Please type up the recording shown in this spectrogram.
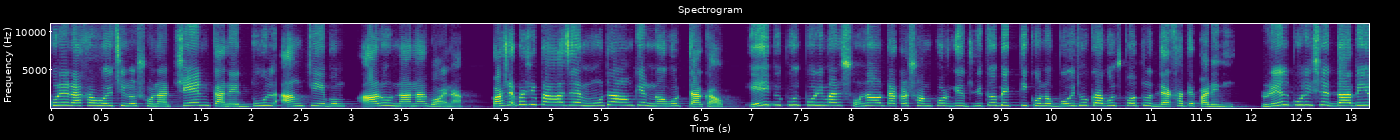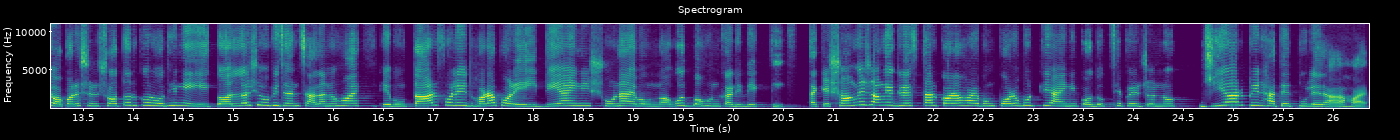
করে রাখা হয়েছিল সোনার চেন, কানের দুল, আংটি এবং আরও নানা গয়না। পাশাপাশি পাওয়া যায় মোটা অঙ্কের নগদ টাকাও। এই বিপুল পরিমাণ সোনা ও টাকা সম্পর্কে ধৃত ব্যক্তি কোনো বৈধ কাগজপত্র দেখাতে পারেনি। রেল পুলিশের দাবি, অপারেশন সতর্কর অধীনে এই তল্লাশি অভিযান চালানো হয় এবং তার ফলেই ধরা পড়ে এই বেআইনি সোনা এবং নগদ বহনকারী ব্যক্তি। তাকে সঙ্গে সঙ্গে গ্রেফতার করা হয় এবং পরবর্তী আইনি পদক্ষেপের জন্য জিআরপির হাতে তুলে দেওয়া হয়।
